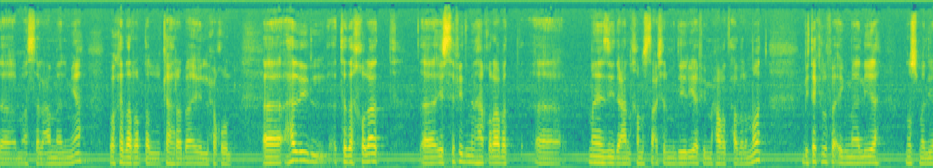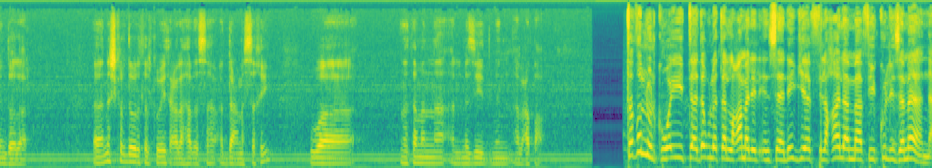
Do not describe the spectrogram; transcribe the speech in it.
المؤسسة العامة للمياه وكذا الربط الكهربائي للحقول. آه هذه التدخلات آه يستفيد منها قرابة آه ما يزيد عن 15 مديرية في محافظة حضرموت بتكلفة إجمالية نصف مليون دولار. نشكر دولة الكويت على هذا الدعم السخي ونتمنى المزيد من العطاء. تظل الكويت دولة العمل الإنساني في العالم في كل زمان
